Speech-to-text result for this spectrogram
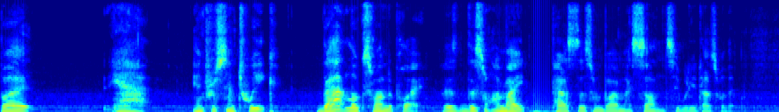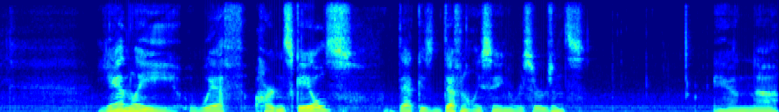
But yeah, interesting tweak. That looks fun to play. This, this one, I might pass this one by my son, see what he does with it. Yanli with Hardened Scales. Deck is definitely seeing a resurgence. And uh,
